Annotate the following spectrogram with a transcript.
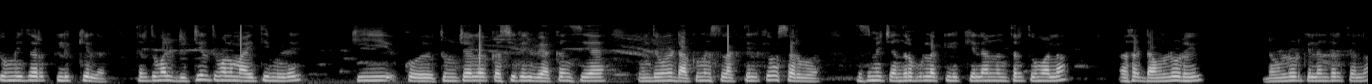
तुम्ही जर क्लिक केलं तर तुम्हाला डिटेल तुम्हाला माहिती मिळेल की को तुमच्याला कशी काही वॅकन्सी आहे कोणते कोणते डॉक्युमेंट्स लागतील किंवा सर्व. जसं मी चंद्रपूरला क्लिक केल्यानंतर तुम्हाला असं डाउनलोड होईल. डाउनलोड केल्यानंतर त्याला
